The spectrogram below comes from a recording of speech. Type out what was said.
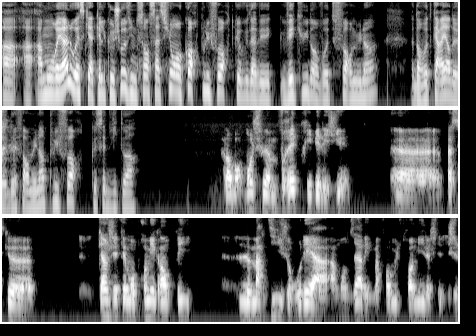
à, Montréal ou est-ce qu'il y a quelque chose, une sensation encore plus forte que vous avez vécue dans votre Formule 1, dans votre carrière de, Formule 1, plus forte que cette victoire? Alors bon, moi je suis un vrai privilégié euh, parce que quand j'ai fait mon premier Grand Prix, le mardi, je roulais à, Monza avec ma Formule 3000. Je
